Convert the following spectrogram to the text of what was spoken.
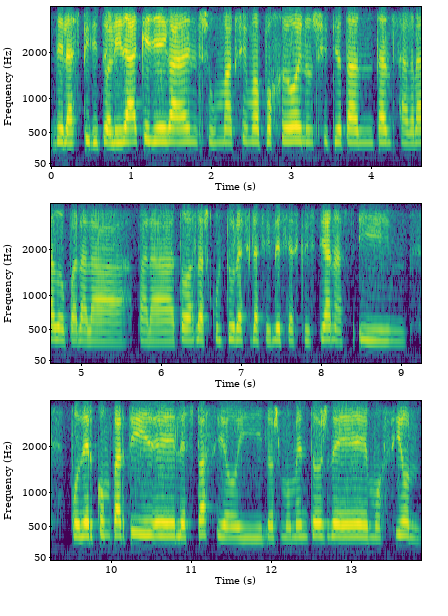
de la espiritualidad que llega en su máximo apogeo en un sitio tan tan sagrado para la para todas las culturas y las iglesias cristianas. Y poder compartir el espacio y los momentos de emoción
